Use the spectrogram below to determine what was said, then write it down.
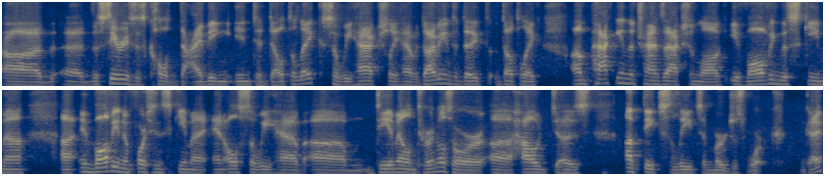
uh, uh, the series is called Diving into Delta Lake. So we actually have diving into Delta Lake, unpacking the transaction log, evolving the schema, uh, involving and enforcing schema, and also we have um, DML internals or uh, how does updates, deletes, and merges work. Okay.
